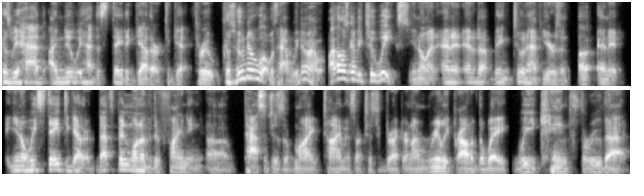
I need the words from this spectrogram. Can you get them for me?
because we had i knew we had to stay together to get through because who knew what was happening? We don't know i thought it was going to be two weeks you know and, and it ended up being two and a half years and uh, and it you know we stayed together. That's been one of the defining uh, passages of my time as artistic director and i'm really proud of the way we came through that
